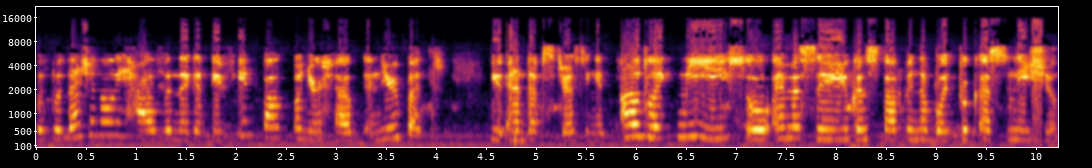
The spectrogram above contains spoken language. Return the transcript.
could potentially have a negative impact on your health and your body. You end up stressing it out like me, so I must say you can stop and avoid procrastination.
